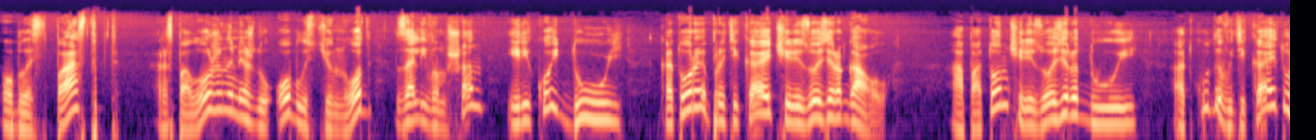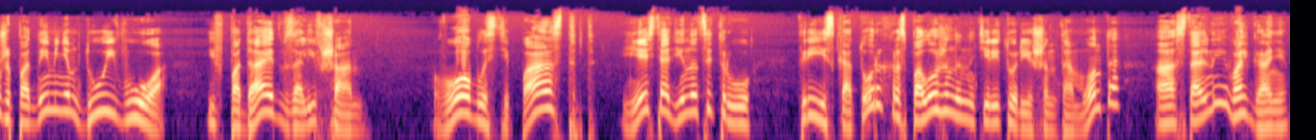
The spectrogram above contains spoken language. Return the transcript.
Область Пастпт расположена между областью Нод, заливом Шан и рекой Дуй, которая протекает через озеро Гаул, а потом через озеро Дуй, откуда вытекает уже под именем Дуй-Во и впадает в залив Шан. В области Пастпт есть 11 ру, три из которых расположены на территории Шантамонта, а остальные в Альгане.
